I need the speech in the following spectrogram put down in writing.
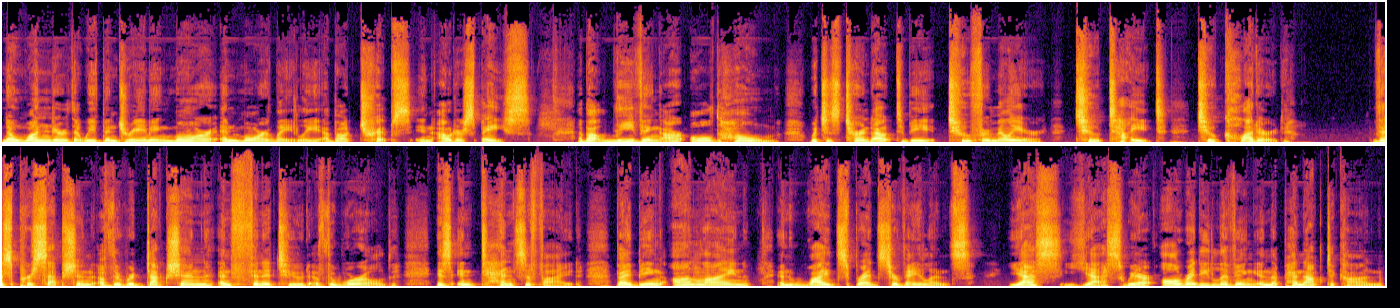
No wonder that we've been dreaming more and more lately about trips in outer space, about leaving our old home, which has turned out to be too familiar, too tight, too cluttered. This perception of the reduction and finitude of the world is intensified by being online and widespread surveillance, Yes, yes, we are already living in the panopticon.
